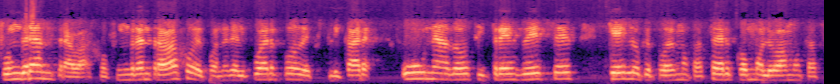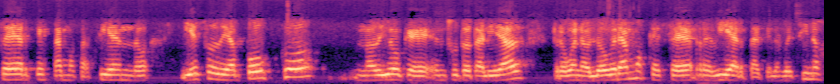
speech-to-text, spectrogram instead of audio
fue un gran trabajo, fue un gran trabajo de poner el cuerpo, de explicar una, dos y tres veces qué es lo que podemos hacer, cómo lo vamos a hacer, qué estamos haciendo. Y eso de a poco, no digo que en su totalidad, pero bueno, logramos que se revierta, que los vecinos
